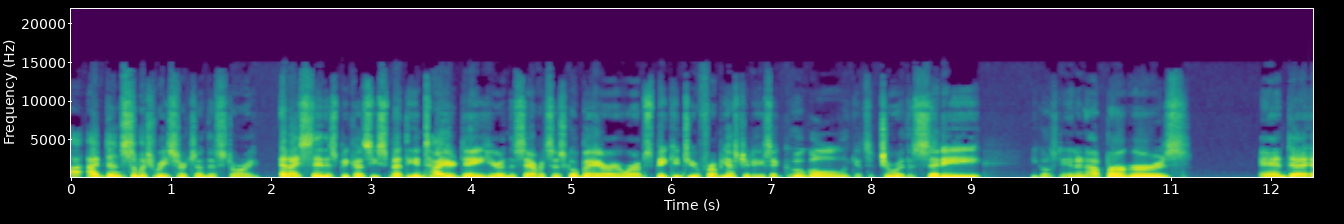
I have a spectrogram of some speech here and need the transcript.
I, I've done so much research on this story, and I say this because he spent the entire day here in the San Francisco Bay Area where I'm speaking to you from yesterday. He's at Google, he gets a tour of the city, he goes to In N Out Burgers, and uh,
